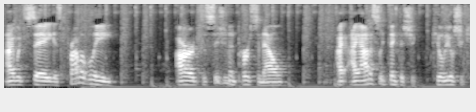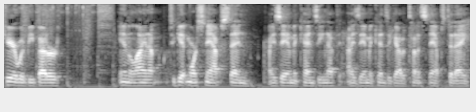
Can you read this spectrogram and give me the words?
I would say, is probably our decision in personnel. I, I honestly think that Khalil Shakir would be better in the lineup to get more snaps than Isaiah McKenzie. Not that Isaiah McKenzie got a ton of snaps today,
